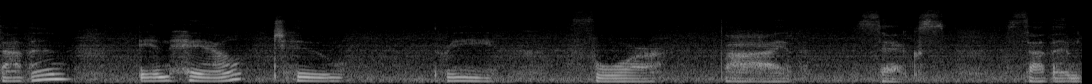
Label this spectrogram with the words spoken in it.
seven. Inhale, two, three, four, five, six, seven.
